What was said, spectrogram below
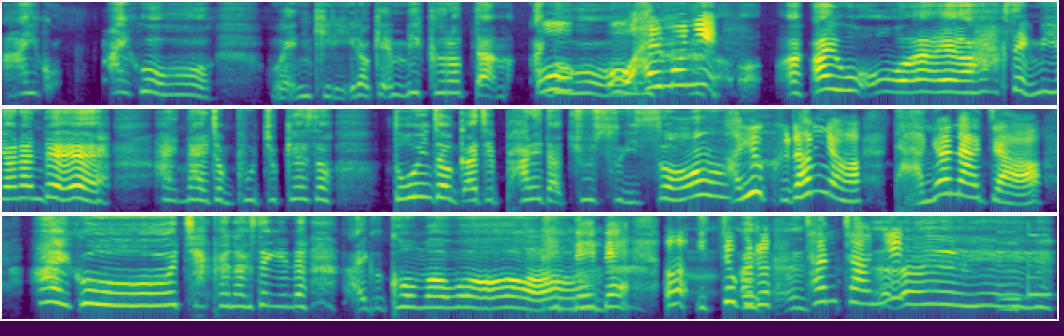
아이고, 아이고, 웬 길이 이렇게 미끄럽다. 오, 아이고, 오, 할머니. 어, 아, 아이고, 오, 아, 학생 미안한데, 날좀 부축해서 노인정까지 바래다 줄 수 있어? 아유, 그럼요. 당연하죠. 아이고, 착한 학생이네. 아이고, 고마워. 아, 네네. 어, 이쪽으로 아, 아, 천천히. 아, 예, 예.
